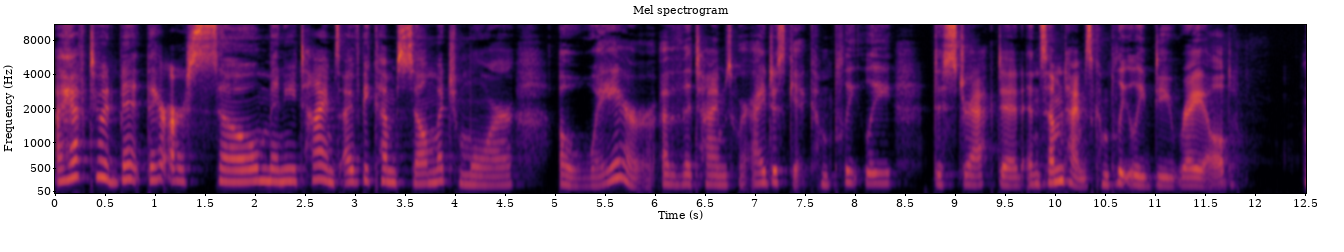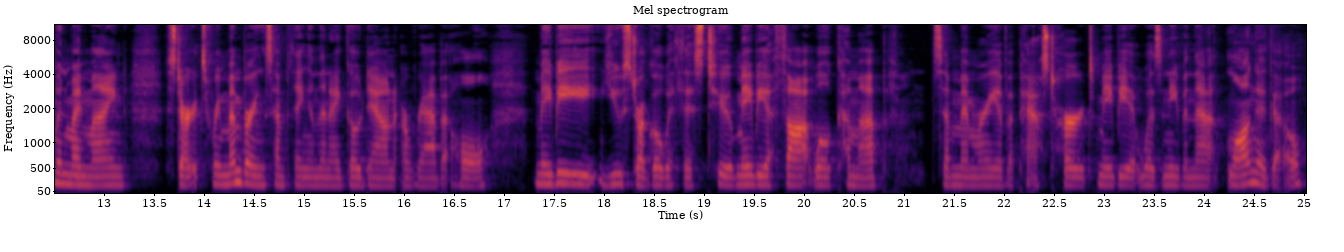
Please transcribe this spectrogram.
I have to admit, there are so many times I've become so much more aware of the times where I just get completely distracted and sometimes completely derailed when my mind starts remembering something and then I go down a rabbit hole. Maybe you struggle with this too. Maybe a thought will come up, some memory of a past hurt. Maybe it wasn't even that long ago.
